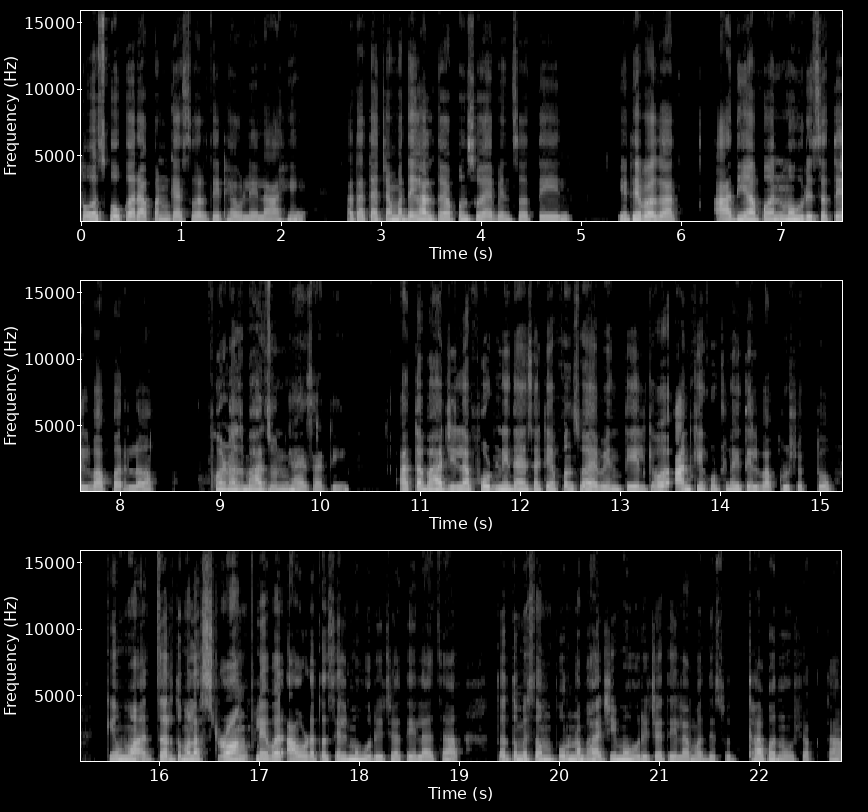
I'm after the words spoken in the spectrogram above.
तोच कुकर आपण गॅसवरती ठेवलेला आहे. आता त्याच्यामध्ये घालतोय आपण सोयाबीनचं तेल. इथे बघा आधी आपण मोहरीचं तेल वापरलं. फणस भाजून घ्यायसाठी. आता भाजीला फोडणी द्यायसाठी आपण सोयाबीन तेल किंवा आणखी कुठलंही तेल वापरू शकतो. किंवा जर तुम्हाला स्ट्रॉंग फ्लेवर आवडत असेल मोहरीच्या तेलाचा तर तुम्ही संपूर्ण भाजी मोहरीच्या तेलामध्ये सुद्धा बनवू शकता.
